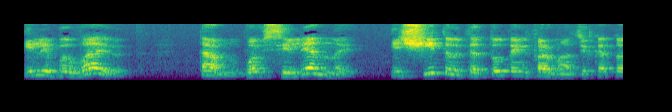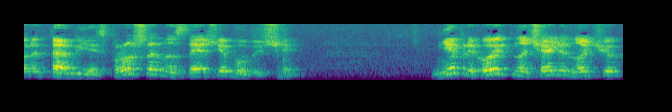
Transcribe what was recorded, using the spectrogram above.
или бывают там, во Вселенной, и считывают оттуда информацию, которая там есть, прошлое, настоящее, будущее. Мне приходит в начале ночью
